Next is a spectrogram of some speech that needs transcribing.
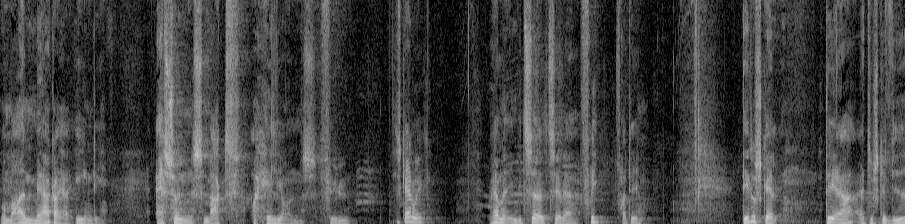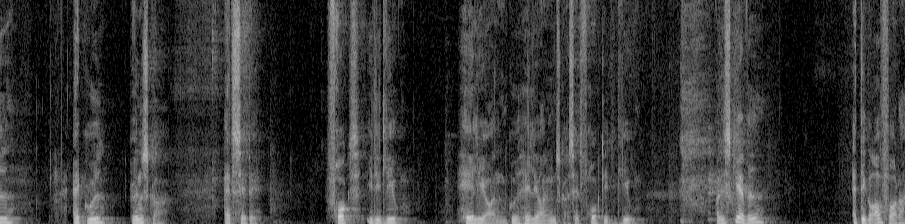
hvor meget mærker jeg egentlig af syndens magt og helligåndens fylde. Det skal du ikke. Du er hermed inviteret til at være fri fra det. Det du skal, det er, at du skal vide, at Gud ønsker at sætte frugt i dit liv. Helligånden, Gud Helligånden ønsker at sætte frugt i dit liv. Og det sker ved, at det går op for dig,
